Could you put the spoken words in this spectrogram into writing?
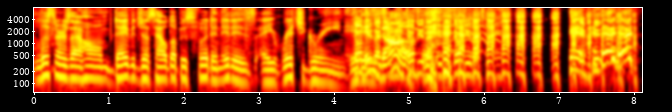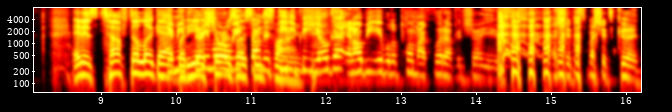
listeners at home, David just held up his foot and it is a rich green. It Don't do that to me. Don't do that to me. Don't do that to me. If it- is tough to look at, but he assures us on this fine. DDP yoga, and I'll be able to pull my foot up and show you. my, shit's, my shit's good.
